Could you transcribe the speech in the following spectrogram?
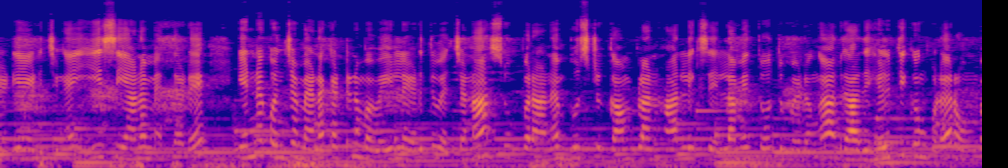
ரெடி ஆகிடுச்சுங்க ஈஸியான மெத்தடு என்ன கொஞ்சம் மெனக்கட்டு நம்ம வெயிலில் எடுத்து வச்சோன்னா சூப்பரான பூஸ்ட்டு காம்ப்ளான் ஹார்லிக்ஸ் எல்லாமே தோற்று போயிடுங்க. அது அது ஹெல்த்திக்கும் கூட ரொம்ப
